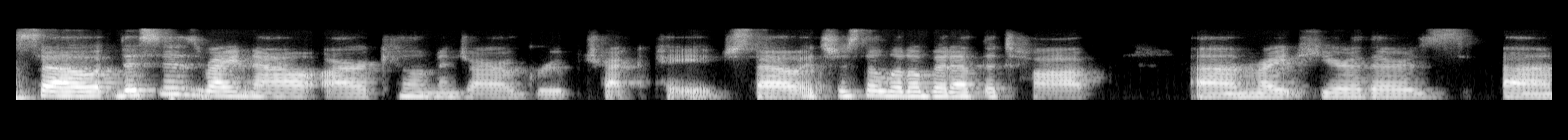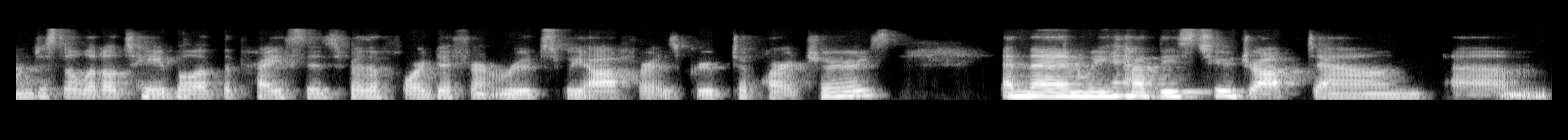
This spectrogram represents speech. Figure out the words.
So this is right now our Kilimanjaro group trek page. So it's just a little bit at the top. Um, right here, there's um, just a little table of the prices for the four different routes we offer as group departures. And then we have these two drop down um,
